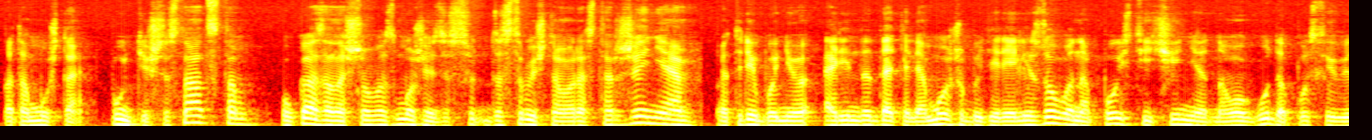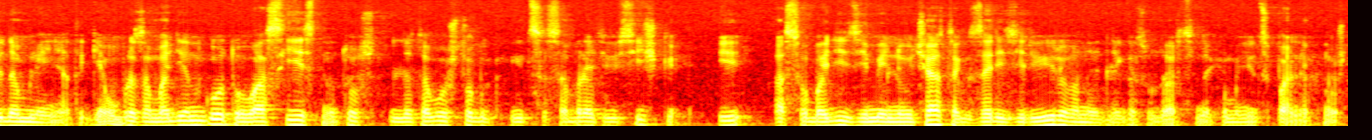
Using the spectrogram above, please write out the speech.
Потому что в пункте 16 указано, что возможность досрочного расторжения по требованию арендодателя может быть реализована по истечении одного года после уведомления. Таким образом, один год у вас есть на то, для того, чтобы, как говорится, собрать висички и освободить земельный участок, зарезервированный для государственных и муниципальных нужд.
